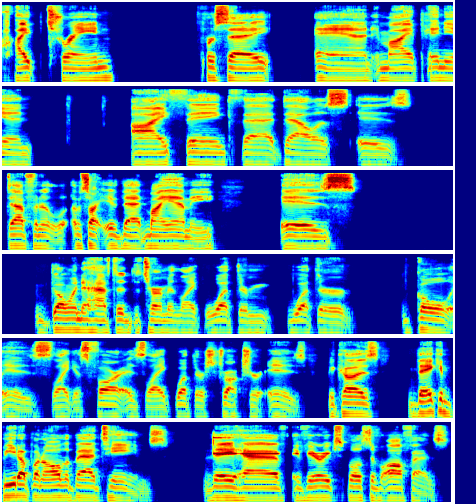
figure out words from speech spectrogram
hype train per se. And in my opinion, I think that Dallas is definitely, I'm sorry, if that Miami is going to have to determine like what their what their goal is like as far as like what their structure is because they can beat up on all the bad teams. They have a very explosive offense.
